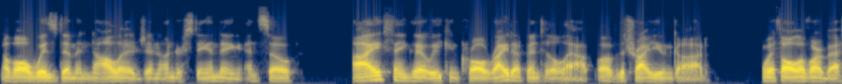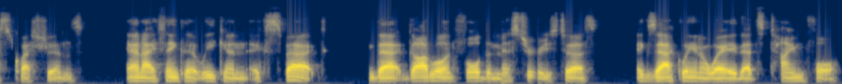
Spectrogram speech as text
of all wisdom and knowledge and understanding. And so I think that we can crawl right up into the lap of the triune God with all of our best questions. And I think that we can expect that God will unfold the mysteries to us exactly in a way that's timeful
